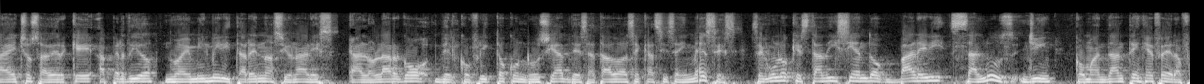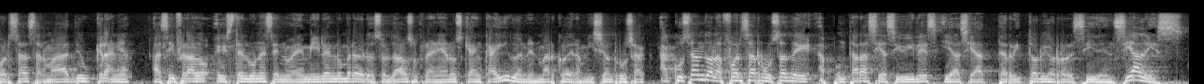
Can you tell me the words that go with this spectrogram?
ha hecho saber que ha perdido 9.000 militares nacionales a lo largo del conflicto con Rusia desatado hace casi seis meses. Según lo que está diciendo Valery Saluzhin, comandante en jefe de las Fuerzas Armadas de Ucrania, ha cifrado este lunes en 9.000 el número de los soldados ucranianos que han caído en el marco de la misión rusa, acusando a las fuerzas rusas de apuntar hacia civiles y hacia territorios residenciales.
